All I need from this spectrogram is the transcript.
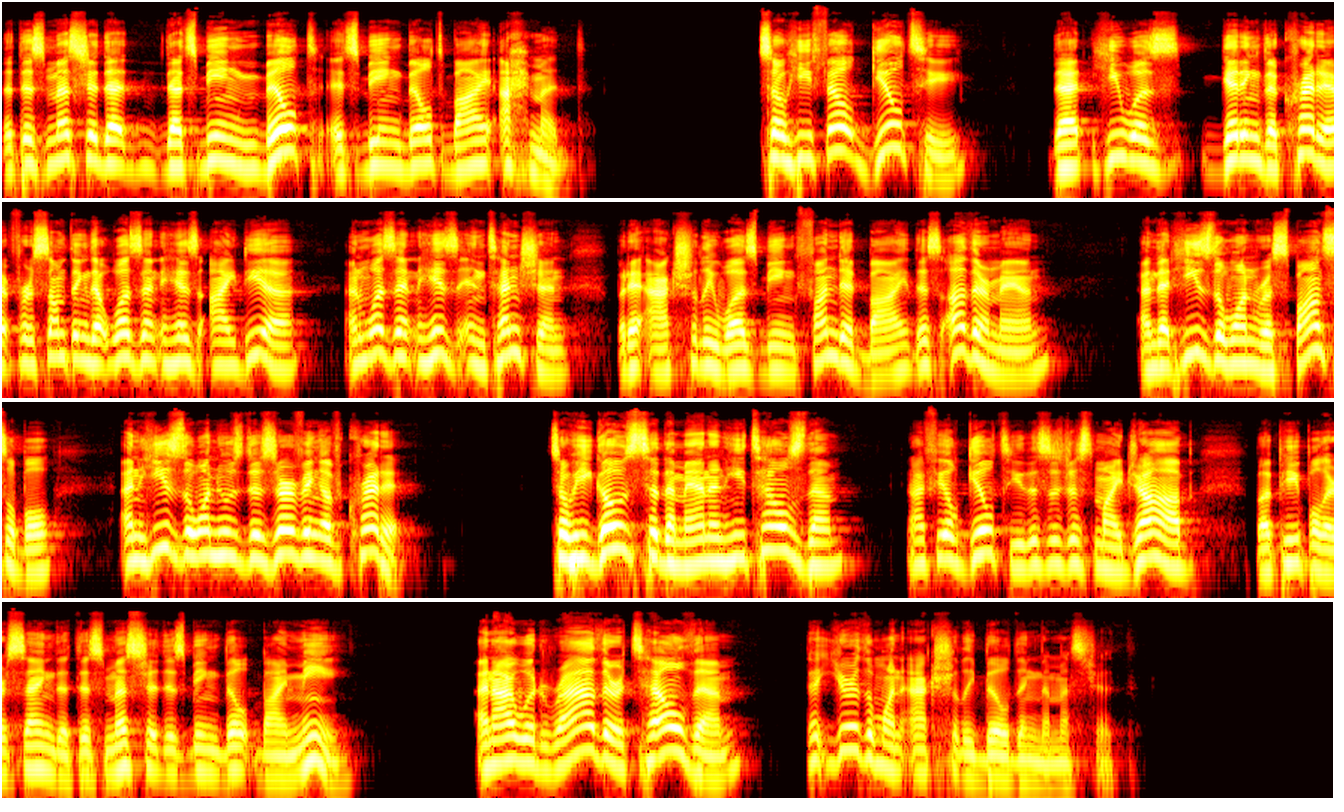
That this masjid that, that's being built, it's being built by Ahmed. So he felt guilty that he was getting the credit for something that wasn't his idea and wasn't his intention, but it actually was being funded by this other man, and that he's the one responsible and he's the one who's deserving of credit. So he goes to the man and he tells them, I feel guilty. This is just my job. But people are saying that this masjid is being built by me. And I would rather tell them that you're the one actually building the masjid.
